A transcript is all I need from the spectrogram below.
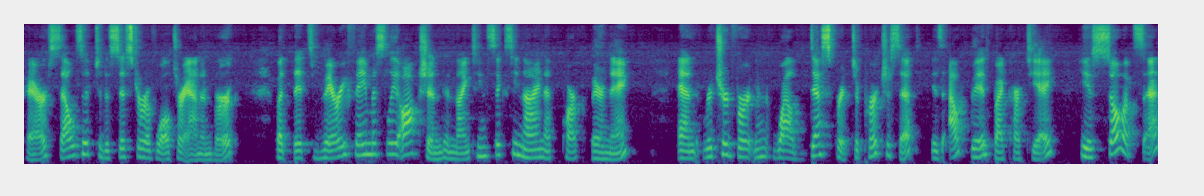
pear, sells it to the sister of Walter Annenberg, but it's very famously auctioned in 1969 at Parc Bernet and Richard Burton, while desperate to purchase it, is outbid by Cartier. He is so upset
